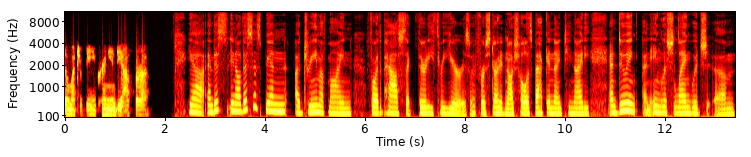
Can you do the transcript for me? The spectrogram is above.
so much of the Ukrainian diaspora. Yeah, and this, you know, this has been a dream of mine for the past like 33 years. I first started Nash Holos back in 1990 and doing an English language um,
